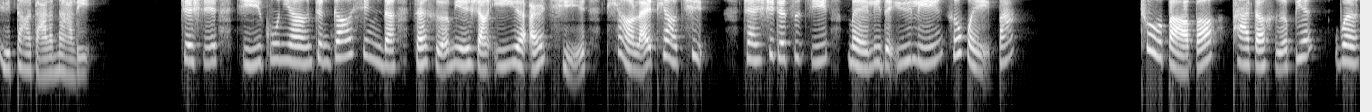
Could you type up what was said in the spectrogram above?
于到达了那里。这时，鲫鱼姑娘正高兴的在河面上一跃而起，跳来跳去，展示着自己美丽的鱼鳞和尾巴。兔宝宝趴到河边问。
